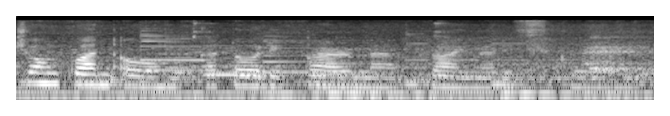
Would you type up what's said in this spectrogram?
Chongquan O, Catholic Primary School.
